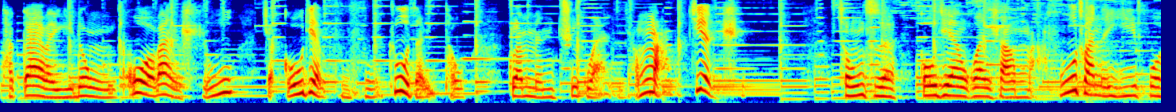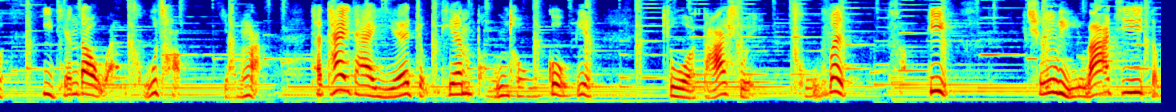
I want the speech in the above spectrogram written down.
他盖了一栋破烂石屋，叫勾践夫妇住在里头，专门去管养马的建事。从此，勾践换上马夫穿的衣服，一天到晚除草养马。他太太也整天蓬头垢面，做打水、除粪、扫地、清理垃圾等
